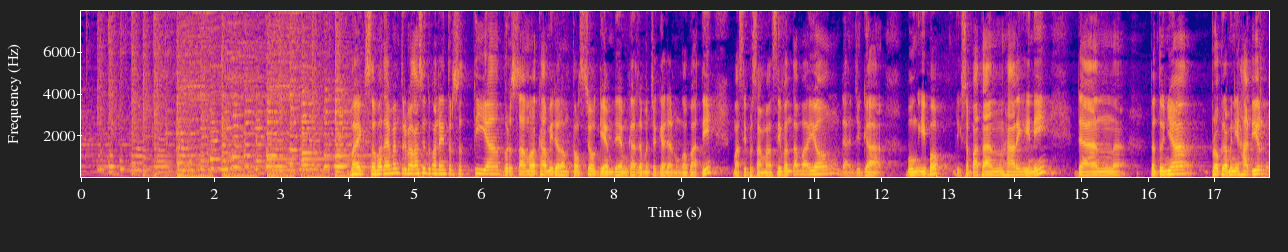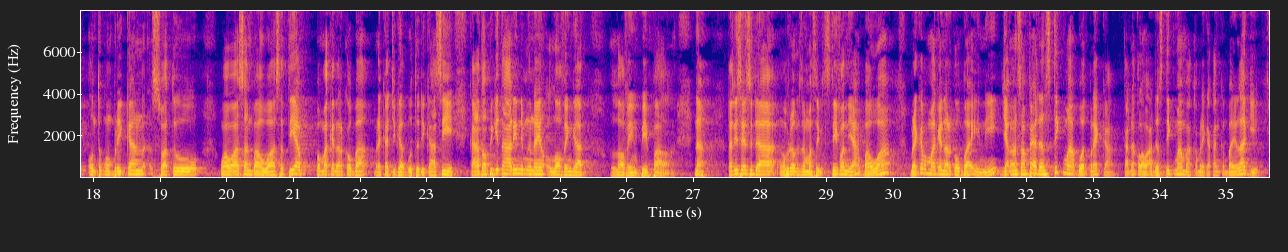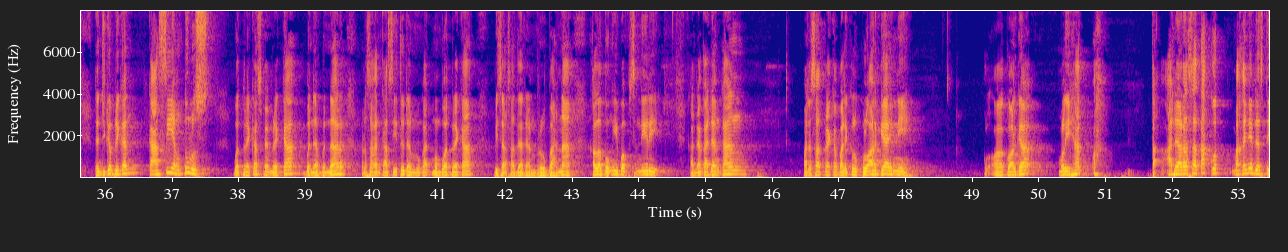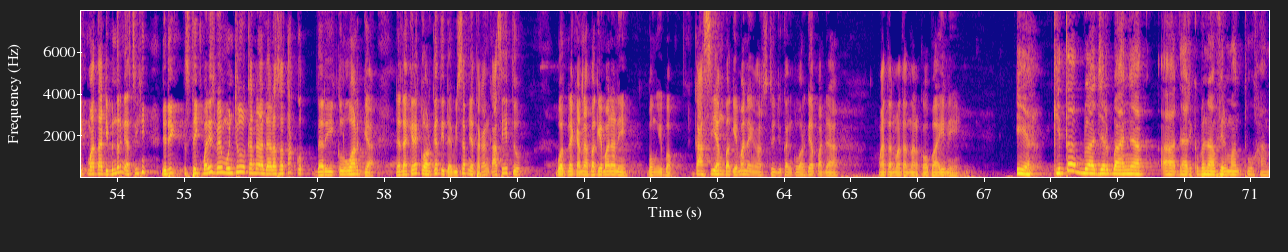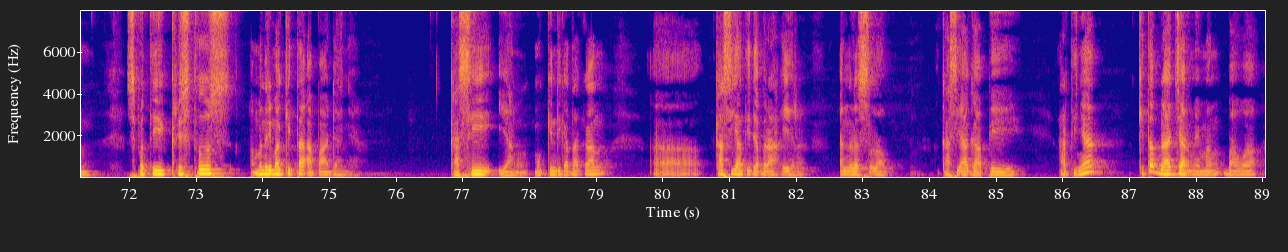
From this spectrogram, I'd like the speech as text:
Baik, Sobat MM, terima kasih untuk Anda yang tersetia bersama kami dalam talk show Game DM Garda Mencegah dan Mengobati. Masih bersama Steven Tambayong dan juga Bung Ibob di kesempatan hari ini. Dan tentunya program ini hadir untuk memberikan suatu wawasan bahwa setiap pemakai narkoba mereka juga butuh dikasih. Karena topik kita hari ini mengenai loving God, loving people. Nah, Tadi saya sudah ngobrol sama Steven ya bahwa mereka pemakai narkoba ini jangan sampai ada stigma buat mereka karena kalau ada stigma maka mereka akan kembali lagi dan juga berikan kasih yang tulus buat mereka supaya mereka benar-benar merasakan kasih itu dan membuat mereka bisa sadar dan berubah. Nah, kalau Bung Ibob sendiri kadang-kadang kan pada saat mereka balik ke keluarga ini keluarga melihat wah tak, ada rasa takut, makanya ada stigma tadi, bener nggak sih? Jadi stigma ini sebenarnya muncul karena ada rasa takut dari keluarga dan akhirnya keluarga tidak bisa menyatakan kasih itu buat mereka. Nah, bagaimana nih, Bung Ibob? Kasih yang bagaimana yang harus ditunjukkan keluarga pada mantan-mantan narkoba ini? Iya, kita belajar banyak uh, dari kebenaran firman Tuhan. Seperti Kristus menerima kita apa adanya. Kasih yang mungkin dikatakan uh, kasih yang tidak berakhir endless love kasih agape artinya kita belajar memang bahwa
